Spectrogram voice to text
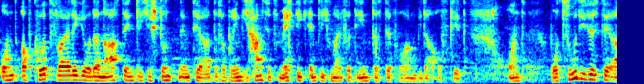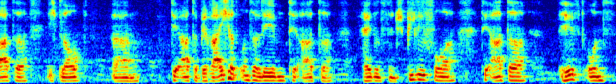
und ob kurzweilige oder nachdenkliche Stunden im Theater verbringen, die haben es jetzt mächtig endlich mal verdient, dass der Vorhang wieder aufgeht. Und wozu dieses Theater? Ich glaube, ähm, Theater bereichert unser Leben, Theater hält uns den Spiegel vor, Theater hilft uns,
